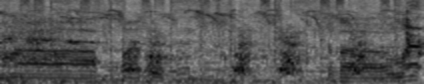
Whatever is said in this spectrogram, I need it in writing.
mga pato. Saka manok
